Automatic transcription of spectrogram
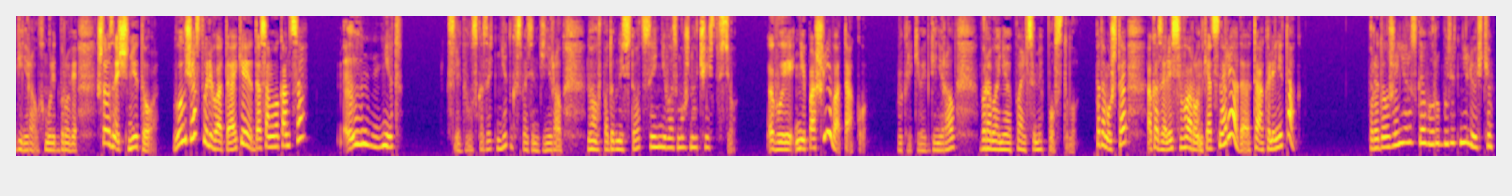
Генерал хмурит брови. «Что значит «не то»? Вы участвовали в атаке до самого конца?» э, «Нет». Следовало сказать «нет, господин генерал», но в подобной ситуации невозможно учесть все. «Вы не пошли в атаку?» — выкрикивает генерал, барабаня пальцами по столу. «Потому что оказались в воронке от снаряда, так или не так?» Продолжение разговора будет нелегким,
